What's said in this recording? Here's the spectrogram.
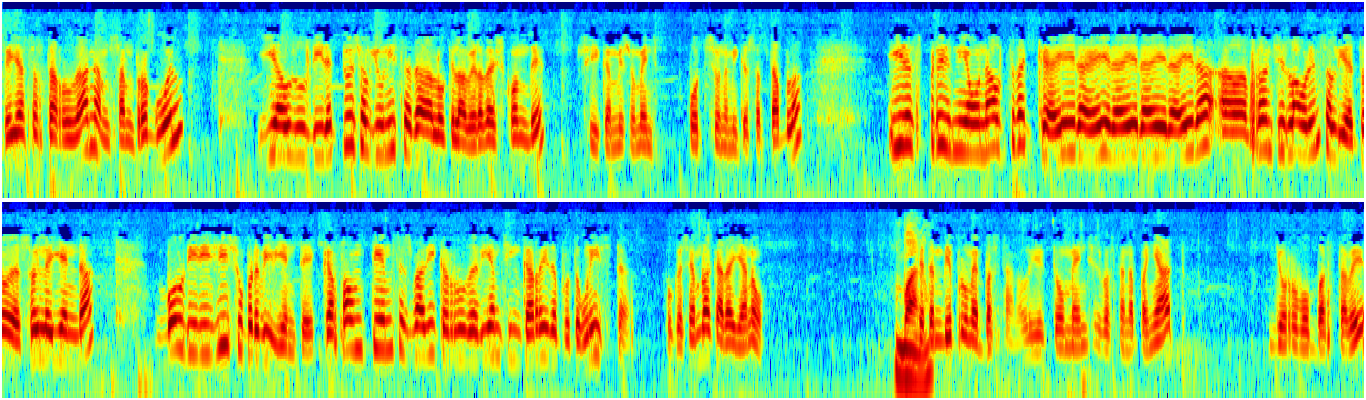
que ja s'està rodant amb Sam Rockwell, i el director és el guionista de Lo que la verdad esconde, o sigui que més o menys pot ser una mica acceptable. I després n'hi ha un altre que era, era, era, era, era, uh, Francis Lawrence, el director de Soy Leyenda, vol dirigir Superviviente, que fa un temps es va dir que rodaria amb Jim Carrey de protagonista, però que sembla que ara ja no, que Bueno, també promet bastant. El director menys és bastant apanyat, jo Robot va estar bé,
